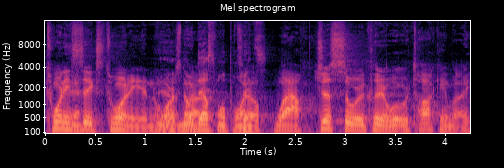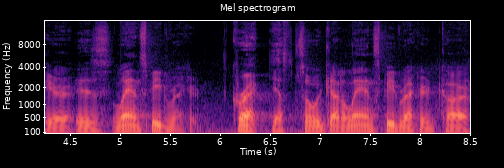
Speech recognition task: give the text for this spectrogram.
2620 in the Yeah, no decimal points. So, wow. Just so we're clear, what we're talking about here is land speed record. Correct. Yes. So we've got a land speed record car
